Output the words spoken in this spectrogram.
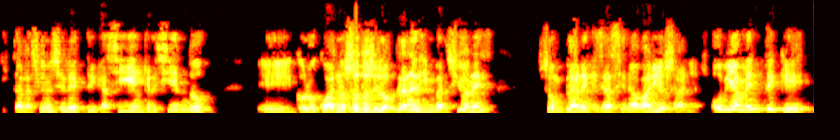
instalaciones eléctricas siguen creciendo, eh, con lo cual nosotros en los planes de inversiones son planes que se hacen a varios años. Obviamente que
